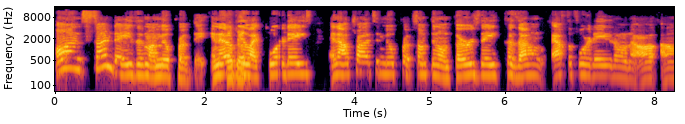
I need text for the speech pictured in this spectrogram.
On Sundays is my meal prep day and that'll okay. be like 4 days and I'll try to meal prep something on Thursday because I don't after four days I don't know I,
